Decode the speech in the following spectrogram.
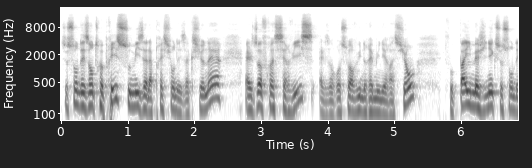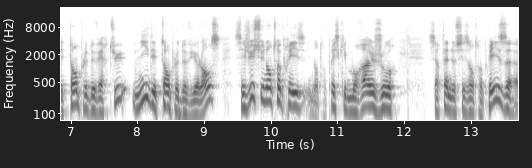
Ce sont des entreprises soumises à la pression des actionnaires, elles offrent un service, elles en reçoivent une rémunération. Il ne faut pas imaginer que ce sont des temples de vertu, ni des temples de violence, c'est juste une entreprise, une entreprise qui mourra un jour. Certaines de ces entreprises euh,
